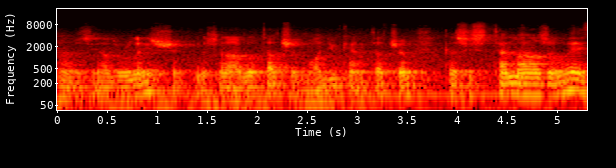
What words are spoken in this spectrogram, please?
Does he have a relationship? And they said, I will touch him. Well, you can't touch him because he's 10 miles away.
